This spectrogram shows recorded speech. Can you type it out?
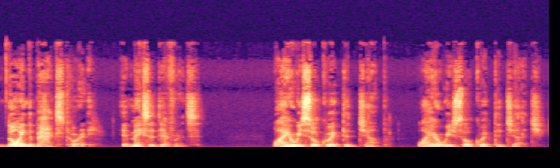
knowing the backstory, it makes a difference. Why are we so quick to jump? Why are we so quick to judge?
